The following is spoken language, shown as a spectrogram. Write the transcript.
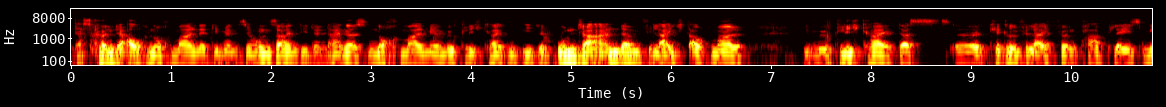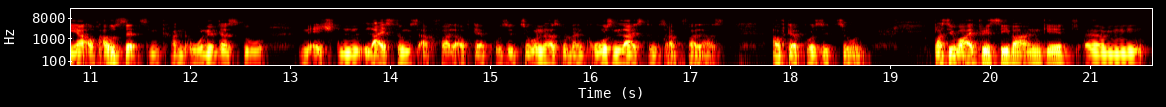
Das könnte auch nochmal eine Dimension sein, die den Niners nochmal mehr Möglichkeiten bietet. Unter anderem vielleicht auch mal die Möglichkeit, dass äh, Kittel vielleicht für ein paar Plays mehr auch aussetzen kann, ohne dass du einen echten Leistungsabfall auf der Position hast oder einen großen Leistungsabfall hast auf der Position. Was die Wide Receiver angeht, ähm,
